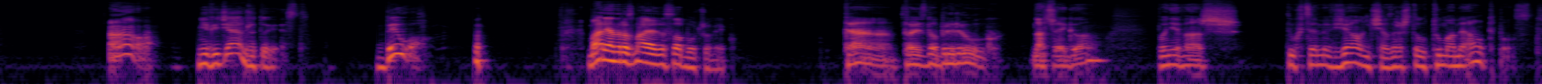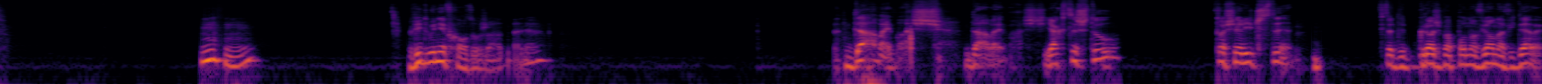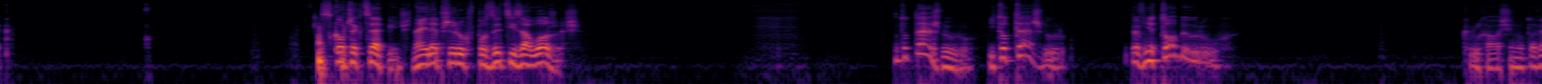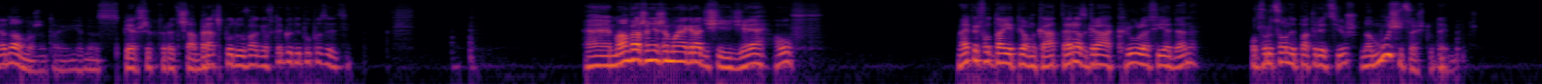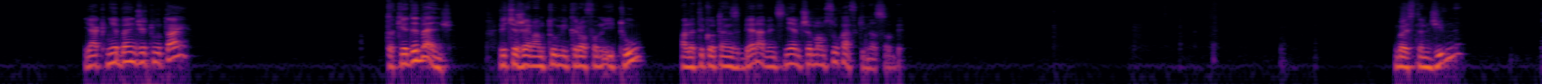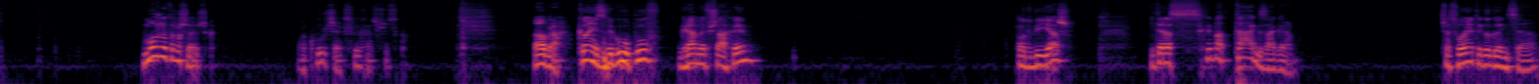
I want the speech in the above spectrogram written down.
A, nie wiedziałem, że to jest. Było. Marian rozmawia ze sobą, człowieku. Tak, to jest dobry ruch. Dlaczego? Ponieważ tu chcemy wziąć, a zresztą tu mamy outpost. Mhm. Widły nie wchodzą żadne, nie? Dawaj waść, dawaj waść. Jak chcesz tu, to się licz z tym. Wtedy groźba ponowiona widełek. Skoczek C5. Najlepszy ruch w pozycji założę się. No to też był ruch. I to też był ruch. Pewnie to był ruch. Król Chaosie, no to wiadomo, że to jeden z pierwszych, które trzeba brać pod uwagę w tego typu pozycji. E, mam wrażenie, że moja gra dzisiaj idzie. Najpierw oddaje pionka, teraz gra król F1, odwrócony patrycjusz. No musi coś tutaj być. Jak nie będzie tutaj, to kiedy będzie? Wiecie, że ja mam tu mikrofon i tu, ale tylko ten zbiera, więc nie wiem, czy mam słuchawki na sobie. Bo jestem dziwny? Może troszeczkę. O kurczę, jak słychać wszystko. Dobra, koniec wygłupów. Gramy w szachy. Odbijasz. I teraz chyba tak zagram. Przesłonię tego gońca.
